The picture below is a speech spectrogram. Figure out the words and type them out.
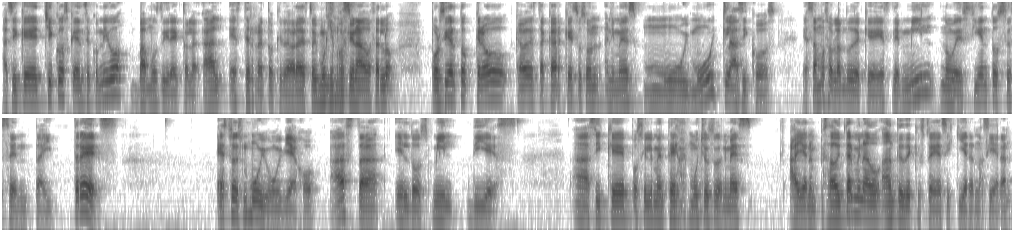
Así que chicos, quédense conmigo, vamos directo al este reto que de verdad estoy muy emocionado de hacerlo. Por cierto, creo, cabe destacar que estos son animes muy, muy clásicos Estamos hablando de que es de 1963. Esto es muy, muy viejo. Hasta el 2010. Así que posiblemente muchos de animes hayan empezado y terminado antes de que ustedes siquiera nacieran.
